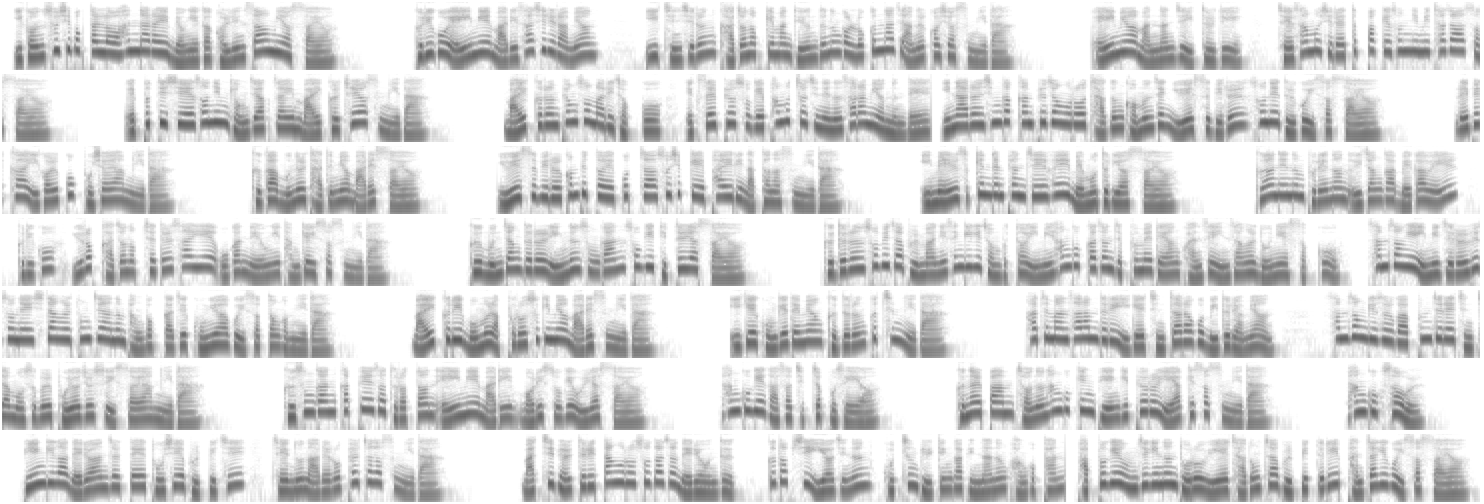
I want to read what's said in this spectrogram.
이건 수십억 달러와 한 나라의 명예가 걸린 싸움이었어요. 그리고 에이미의 말이 사실이라면 이 진실은 가전업계만 뒤흔드는 걸로 끝나지 않을 것이었습니다. 에이미와 만난 지 이틀 뒤 제 사무실에 뜻밖의 손님이 찾아왔었어요. FTC의 선임 경제학자인 마이클 최였습니다. 마이클은 평소 말이 적고 엑셀표 속에 파묻혀 지내는 사람이었는데 이날은 심각한 표정으로 작은 검은색 USB를 손에 들고 있었어요. 레베카 이걸 꼭 보셔야 합니다. 그가 문을 닫으며 말했어요. USB를 컴퓨터에 꽂자 수십 개의 파일이 나타났습니다. 이메일 스캔된 편지 회의 메모들이었어요. 그 안에는 브레넌 의장과 메가웨일, 그리고 유럽 가전업체들 사이에 오간 내용이 담겨 있었습니다. 그 문장들을 읽는 순간 속이 뒤틀렸어요. 그들은 소비자 불만이 생기기 전부터 이미 한국 가전 제품에 대한 관세 인상을 논의했었고, 삼성의 이미지를 훼손해 시장을 통제하는 방법까지 공유하고 있었던 겁니다. 마이클이 몸을 앞으로 숙이며 말했습니다. 이게 공개되면 그들은 끝입니다. 하지만 사람들이 이게 진짜라고 믿으려면 삼성 기술과 품질의 진짜 모습을 보여줄 수 있어야 합니다. 그 순간 카페에서 들었던 에이미의 말이 머릿속에 울렸어요. 한국에 가서 직접 보세요. 그날 밤 저는 한국행 비행기 표를 예약했었습니다. 한국 서울. 비행기가 내려앉을 때 도시의 불빛이 제 눈 아래로 펼쳐졌습니다. 마치 별들이 땅으로 쏟아져 내려온 듯 끝없이 이어지는 고층 빌딩과 빛나는 광고판, 바쁘게 움직이는 도로 위에 자동차 불빛들이 반짝이고 있었어요.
